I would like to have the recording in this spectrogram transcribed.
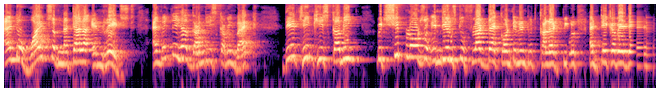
And the whites of Natal are enraged. And when they hear Gandhi is coming back, they think he's coming with shiploads of Indians to flood their continent with colored people and take away their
